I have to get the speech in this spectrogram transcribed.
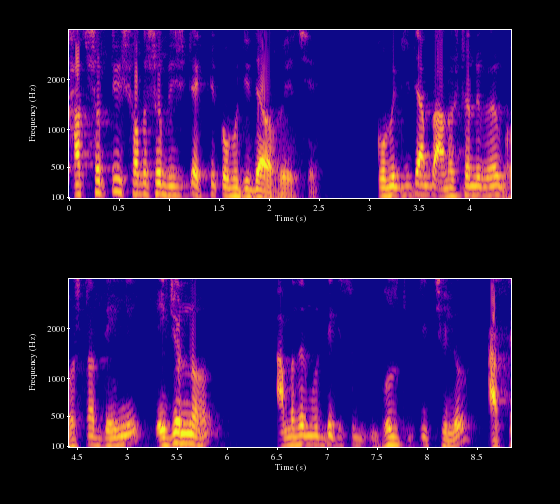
সাতষট্টি সদস্য বিশিষ্ট একটি কমিটি দেওয়া হয়েছে। কমিটিটা আমরা আনুষ্ঠানিকভাবে ঘোষণা দিইনি। এই জন্য আমাদের মধ্যে কিছু ভুল ত্রুটি ছিল, আছে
